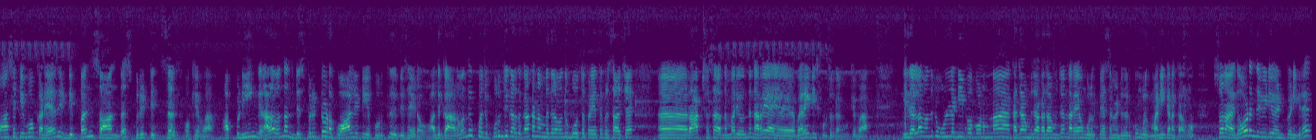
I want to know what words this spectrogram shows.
பாசிட்டிவோ கிடையாது. It depends on the spirit itself ஓகேவா அப்படிங்கிற அதை வந்து அந்த ஸ்பிரிட்டோட குவாலிட்டியை பொறுத்து டிசைட் ஆகும். அதுக்கு அதை வந்து கொஞ்சம் புரிஞ்சுக்கிறதுக்காக நம்ம இதுல வந்து பூத்த பிரேத்த பிரசாச்ச ராட்சச அந்த மாதிரி வந்து நிறைய வெரைட்டிஸ் கொடுத்துருக்காங்க ஓகேவா இதெல்லாம் வந்துட்டு உள்ள டீப்பா போனோம்னா கஜாமுஜா கஜாமுஜா நிறைய உங்களுக்கு பேச வேண்டியது இருக்கும். உங்களுக்கு மணி கணக்காகும். ஸோ நான் இதோட இந்த வீடியோ எண்ட் பண்ணிக்கிறேன்.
